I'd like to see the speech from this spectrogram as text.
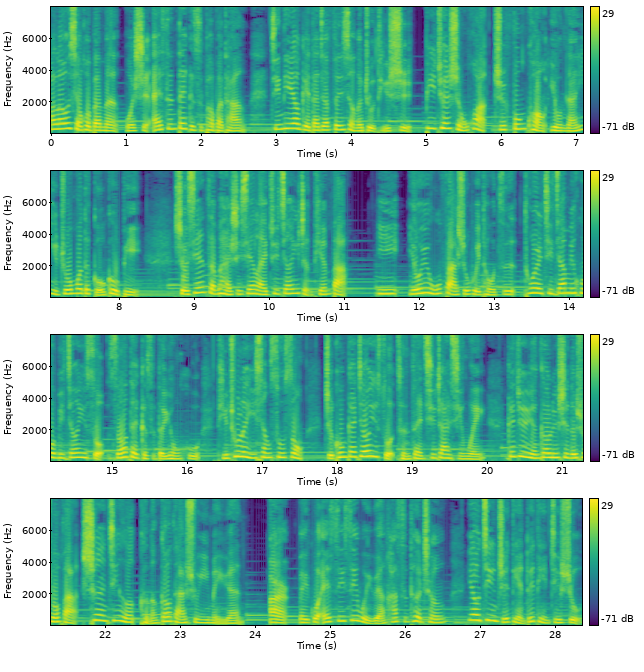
Hello，小伙伴们，我是 S N Dex 泡泡糖。今天要给大家分享的主题是币圈神话之疯狂又难以捉摸的狗狗币。首先，咱们还是先来聚焦一整天吧。一，由于无法收回投资，土耳其加密货币交易所 Zodex 的用户提出了一项诉讼，指控该交易所存在欺诈行为。根据原告律师的说法，涉案金额可能高达数亿美元。二，美国 SEC 委员哈斯特称，要禁止点对点技术，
